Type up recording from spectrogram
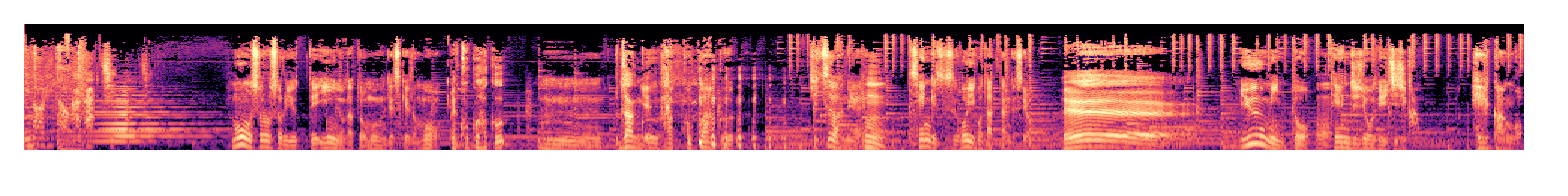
祈りと形もうそろそろ言っていいのだと思うんですけども、え告白？うーん、懺悔告白、告白。実はね、うん先月すごいことあったんですよ。へえユーミンとうん展示場で1時間。閉館後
